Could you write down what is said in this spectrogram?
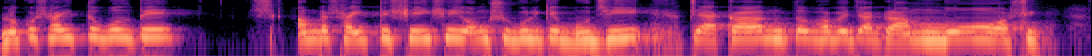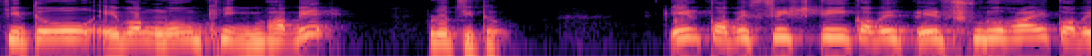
লোকসাহিত্য বলতে আমরা সাহিত্যের সেই সেই অংশগুলিকে বুঝি যে একান্তভাবে যা গ্রাম্য, অশিক্ষিত এবং মৌখিকভাবে রচিত। এর কবে সৃষ্টি, কবে এর শুরু হয়, কবে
